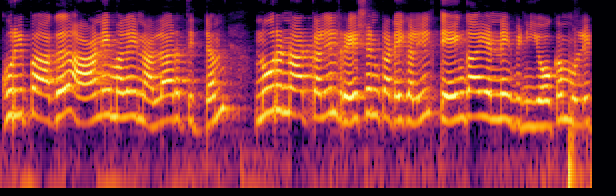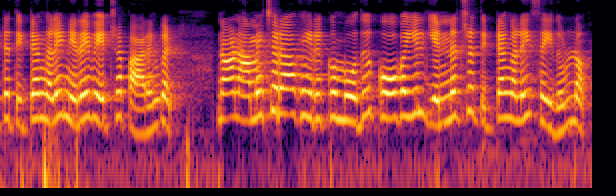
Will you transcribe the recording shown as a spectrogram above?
குறிப்பாக ஆனைமலை நல்லாறு திட்டம் நூறு நாட்களில் ரேஷன் கடைகளில் தேங்காய் எண்ணெய் விநியோகம் உள்ளிட்ட திட்டங்களை நிறைவேற்ற பாருங்கள். நான் அமைச்சராக இருக்கும்போது கோவையில் எண்ணற்ற திட்டங்களை செய்துள்ளோம்.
